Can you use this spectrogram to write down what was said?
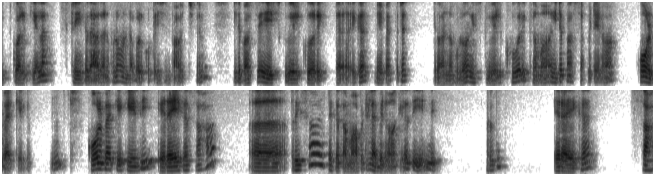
equal කියලා string එක දාගන්න පුළුවන්. double quotation පාවිච්චි කරන ඊට පස්සේ SQL query එක මේ පැත්තට එවන්න පුළුවන්. SQL query කමා ඊට පස්සේ අපිට එනවා callback එක. callback එකේදී error එක සහ රිසල්ට් එක තමයි අපිට ලැබෙනවා කියලා තියෙන්නේ. හරිද? error එක සහ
